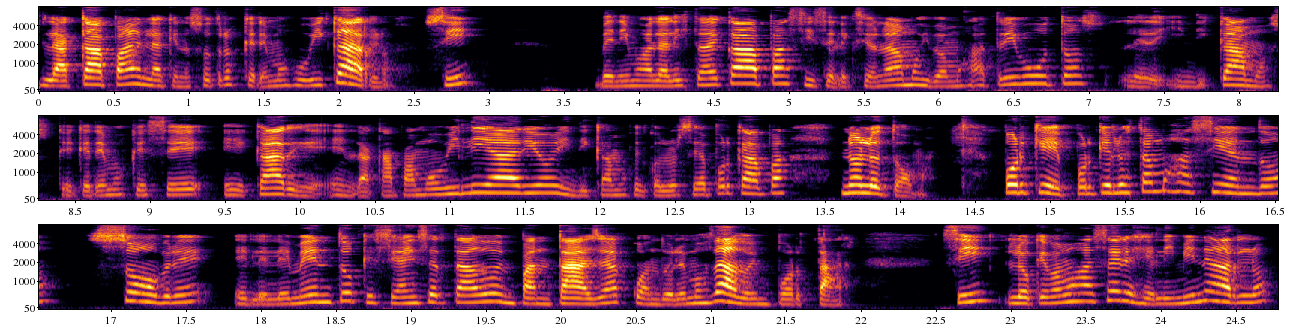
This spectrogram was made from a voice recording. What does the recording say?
la capa en la que nosotros queremos ubicarlo, ¿sí? Venimos a la lista de capas y seleccionamos y vamos a atributos, le indicamos que queremos que se eh, cargue en la capa mobiliario, indicamos que el color sea por capa, no lo toma. ¿Por qué? Porque lo estamos haciendo sobre el elemento que se ha insertado en pantalla cuando le hemos dado importar. ¿sí? Lo que vamos a hacer es eliminarlo.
